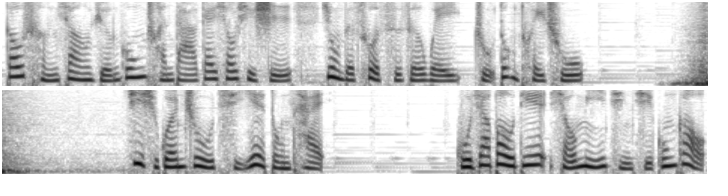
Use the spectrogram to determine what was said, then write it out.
高层向员工传达该消息时用的措辞则为“主动退出”。继续关注企业动态，股价暴跌，小米紧急公告。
